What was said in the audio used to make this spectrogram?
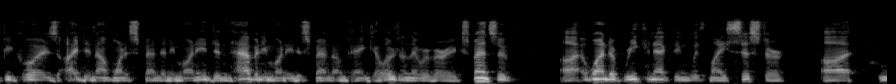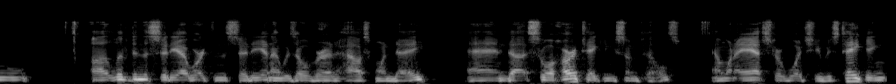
because I did not want to spend any money, didn't have any money to spend on painkillers, and they were very expensive, uh, I wound up reconnecting with my sister uh, who uh, lived in the city. I worked in the city, and I was over at a house one day and saw her taking some pills. And when I asked her what she was taking,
